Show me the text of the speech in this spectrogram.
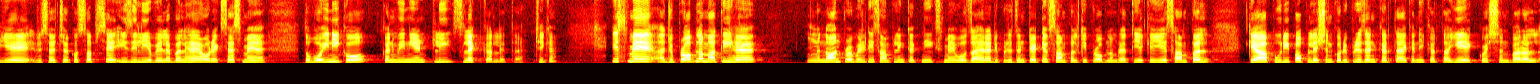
ये रिसर्चर को सबसे इजीली अवेलेबल है और एक्सेस में है तो वो इन्हीं को कन्वीनियंटली सेलेक्ट कर लेता है, ठीक है? इसमें जो प्रॉब्लम आती है नॉन प्रोबेबिलिटी सैम्पलिंग टेक्निक्स में, वो ज़ाहिर है रिप्रेजेंटेटिव सैंपल की प्रॉब्लम रहती है कि ये सैंपल क्या पूरी पॉपुलेशन को रिप्रेजेंट करता है कि नहीं करता? ये एक क्वेश्चन बहरहाल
